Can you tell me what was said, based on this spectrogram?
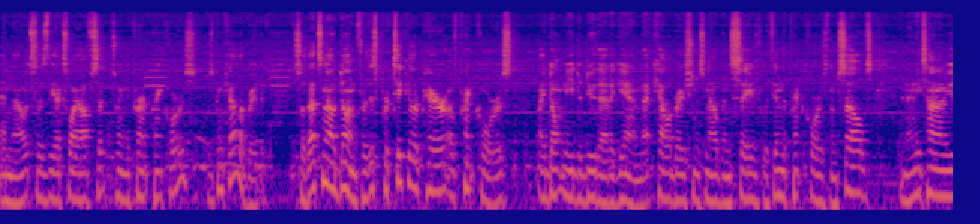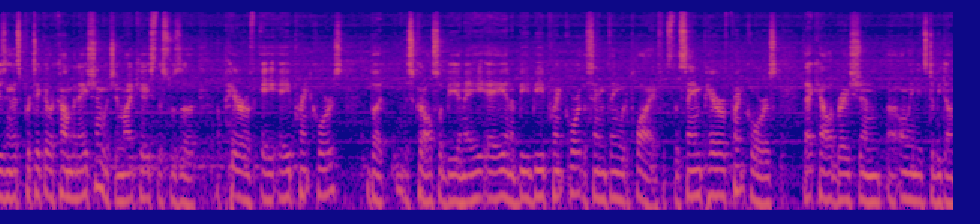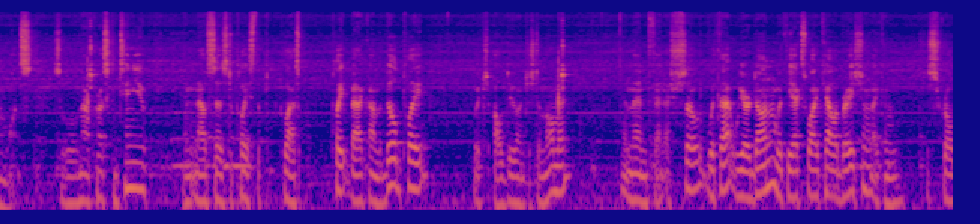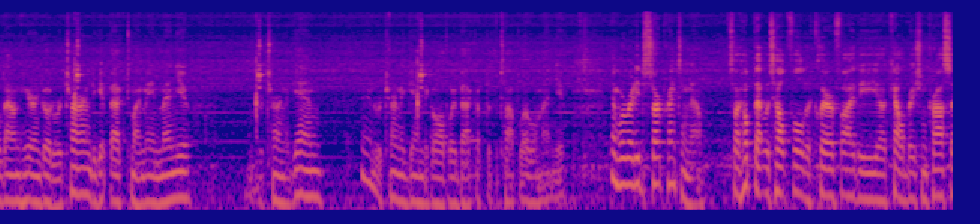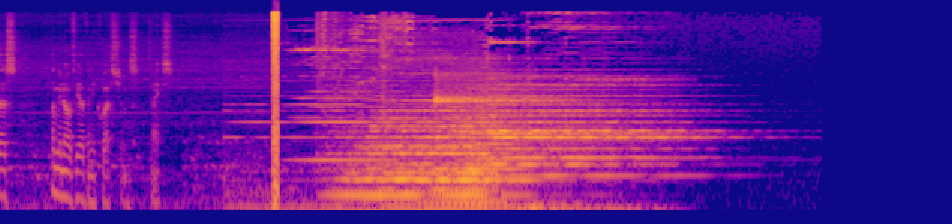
And now it says the XY offset between the current print cores has been calibrated. So that's now done. For this particular pair of print cores, I don't need to do that again. That calibration has now been saved within the print cores themselves. And anytime I'm using this particular combination, which in my case this was a, a pair of AA print cores, but this could also be an AA and a BB print core, the same thing would apply. If it's the same pair of print cores, that calibration uh, only needs to be done once. So we'll now press continue, and it now says to place the glass plate back on the build plate, which I'll do in just a moment, and then finish. So with that, we are done with the XY calibration. I can just scroll down here and go to return to get back to my main menu, return again, and return again to go all the way back up to the top level menu. And we're ready to start printing now. So I hope that was helpful to clarify the uh, calibration process. Let me know if you have any questions. Thanks.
